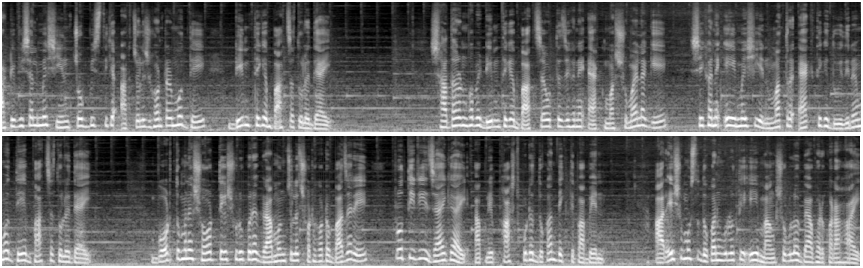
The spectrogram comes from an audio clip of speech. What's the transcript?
আর্টিফিশিয়াল মেশিন চব্বিশ থেকে আটচল্লিশ ঘণ্টার মধ্যে ডিম থেকে বাচ্চা তুলে দেয়। সাধারণভাবে ডিম থেকে বাচ্চা উঠতে যেখানে এক মাস সময় লাগে, সেখানে এই মেশিন মাত্র এক থেকে দুই দিনের মধ্যে বাচ্চা তুলে দেয়। বর্তমানে শহর থেকে শুরু করে গ্রাম অঞ্চলের ছোটোখাটো বাজারে প্রতিটি জায়গায় আপনি ফাস্টফুডের দোকান দেখতে পাবেন। আর এই সমস্ত দোকানগুলোতে এই মাংসগুলো ব্যবহার করা হয়।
